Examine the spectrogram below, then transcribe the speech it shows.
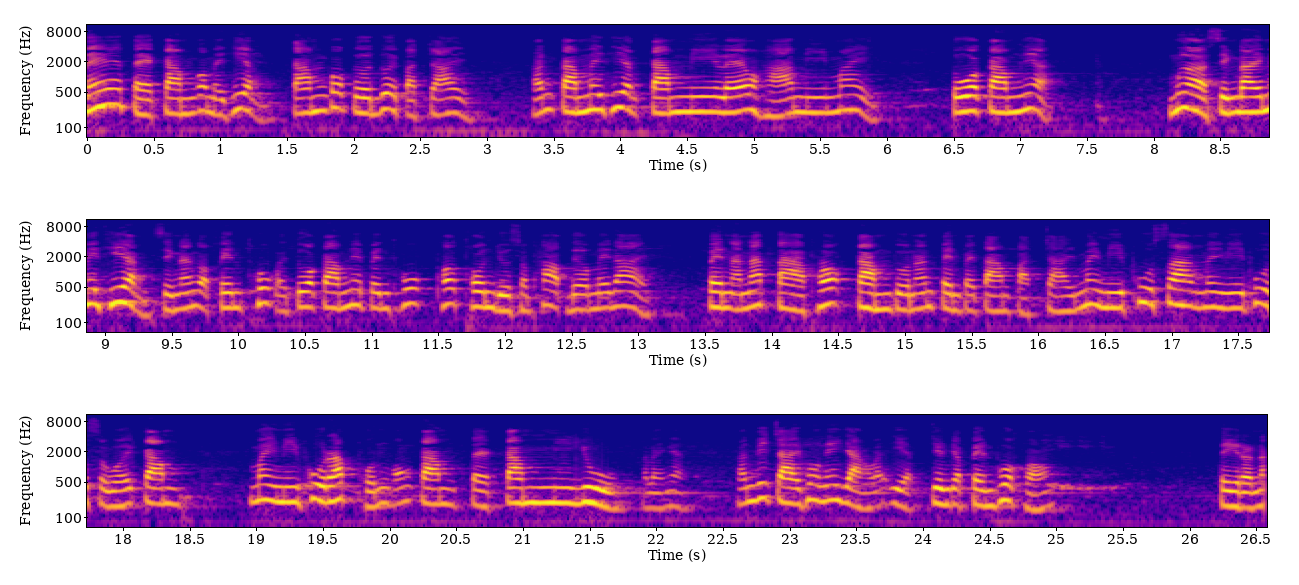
แม้แต่กรรมก็ไม่เที่ยง กรรมก็เกิดด้วยปัจจัยอันกรรมไม่เที่ยงกรรมมีแล้วหามีไม่ ตัวกรรมเนี่ย เมื่อสิ่งใดไม่เที่ยง สิ่งนั้นก็เป็นทุกข์ไอ้ตัวกรรมเนี่ยเป็นทุกข์เพราะทนอยู่สภาพเดิมไม่ได้ เป็นอนัตตา เพราะกรรมตัวนั้นเป็นไปตามปัจจัย ไม่มีผู้สร้างไม่มีผู้เสวยกรรม ไม่มีผู้รับผลของกรรม แต่กรรมมีอยู่อะไรเงี้ยท่านวิจัยพวกนี้อย่างละเอียดจึงจะเป็นพวกของ ตีรณ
